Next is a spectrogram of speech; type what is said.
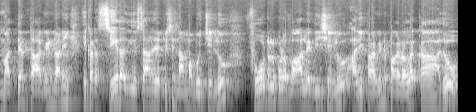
మద్యం తాగిండు అని ఇక్కడ సేద తీస్తానని చెప్పేసి నమ్మబుచ్చిండ్లు. ఫోటోలు కూడా వాళ్ళే తీసిండ్లు. అది ప్రవీణ్ పగడాల కాదు.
